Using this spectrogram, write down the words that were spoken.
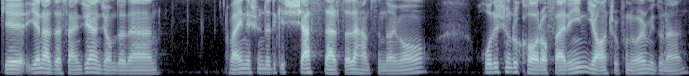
که یه نظرسنجی انجام دادن و این نشون داده که 60 درصد همسنای ما خودشون رو کارآفرین یا entrepreneur می‌دونن.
